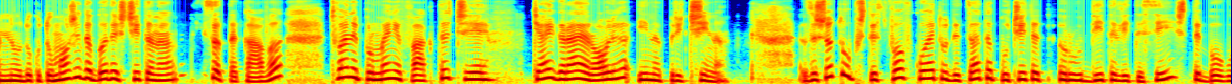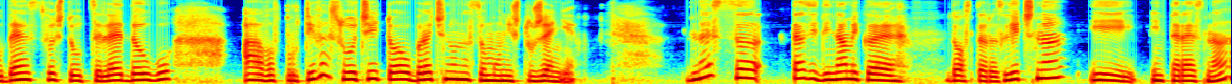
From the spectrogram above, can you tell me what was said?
но докато може да бъде считана и за такава, това не променя факта, че тя играе роля и на причина. Защото общество, в което децата почитат родителите си, ще благоденства, ще оцелее дълго, а в противен случай то е обречено на самоунищожение. Днес тази динамика е доста различна и интересна,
